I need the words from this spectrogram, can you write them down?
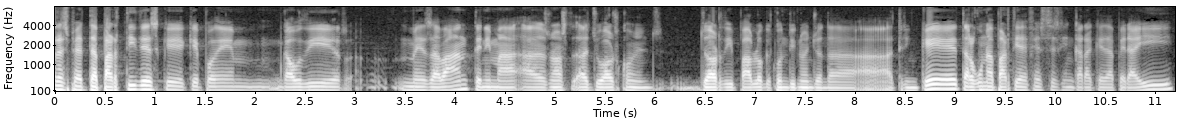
Respecte a partides que, que podem gaudir més avant, tenim a, els nostres, jugadors com Jordi i Pablo que continuen jugant a, a Trinquet, alguna partida de festes que encara queda per ahir,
